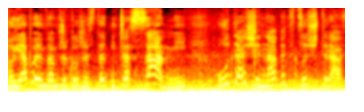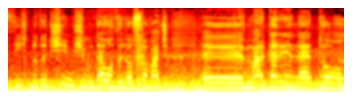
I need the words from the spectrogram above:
Bo ja powiem Wam, że korzystam i czasami uda się nawet coś trafić. No to dzisiaj mi się udało wylosować e, margarynę tą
